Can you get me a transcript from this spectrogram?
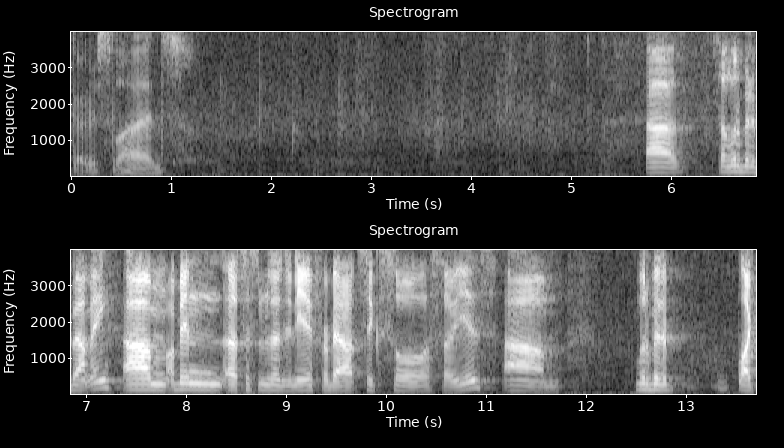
go to slides. Uh, so a little bit about me. Um, I've been a systems engineer for about six or so years. Um, a little bit of like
